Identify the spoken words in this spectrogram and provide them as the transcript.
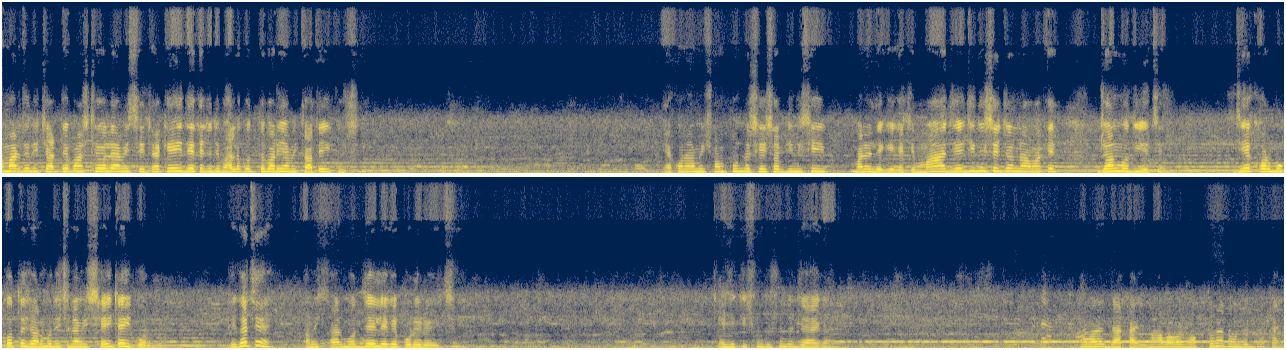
আমার যদি চারটে, পাঁচটে হলে আমি সেটাকেই দেখে যদি ভালো করতে পারি, আমি তাতেই খুশি। এখন আমি সম্পূর্ণ সেই সব জিনিসেই মানে লেগে গেছি। মা যে জিনিসের জন্য আমাকে জন্ম দিয়েছেন, যে কর্ম করতে জন্ম দিয়েছেন, আমি সেইটাই করব। ঠিক আছে? আমি তার মধ্যেই লেগে পড়ে রয়েছি। এই যে কি সুন্দর সুন্দর জায়গা। আমাদের দেখাই মা বাবার ভক্ত না তোমাদের দেখাই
